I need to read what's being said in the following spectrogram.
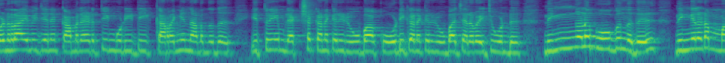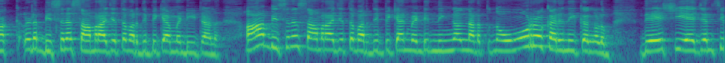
പിണറായി വിജയനെ കമലയിടത്തെയും കൂടിയിട്ട് ഈ കറങ്ങി നടന്നത്? ഇത്രയും ലക്ഷക്കണക്കിന് രൂപ കോടിക്കണക്കിന് രൂപ ചെലവഴിച്ചുകൊണ്ട് നിങ്ങൾ പോകുന്നത് നിങ്ങളുടെ മക്കളുടെ ബിസിനസ് സാമ്രാജ്യത്തെ വർദ്ധിപ്പിക്കാൻ വേണ്ടിയിട്ടാണ്. ആ ബിസിനസ് സാമ്രാജ്യത്തെ വർദ്ധിപ്പിക്കാൻ വേണ്ടി നിങ്ങൾ നടത്തുന്ന ഓരോ കരുനീക്കങ്ങളും ദേശീയ ഏജൻസി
